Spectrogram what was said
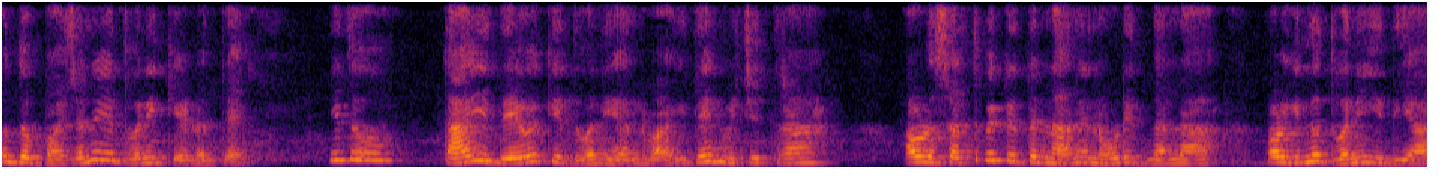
ಒಂದು ಭಜನೆಯ ಧ್ವನಿ ಕೇಳುತ್ತೆ. ಇದು ತಾಯಿ ದೇವಕಿ ಧ್ವನಿ ಅಲ್ವಾ? ಇದೇನು ವಿಚಿತ್ರ? ಅವಳು ಸತ್ತು ಬಿಟ್ಟಿದ್ದನ್ನು ನಾನೇ ನೋಡಿದ್ನಲ್ಲ. ಅವಳಿಗಿನ್ನೂ ಧ್ವನಿ ಇದೆಯಾ?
